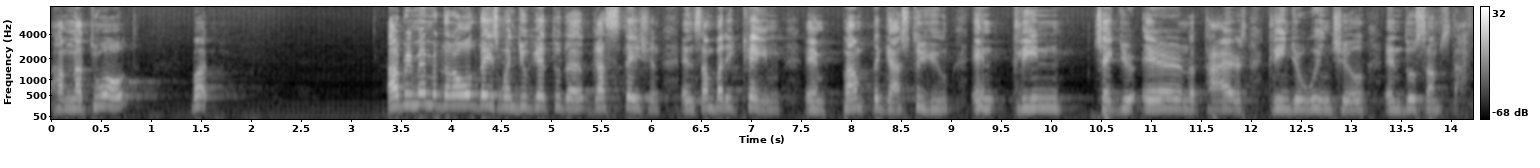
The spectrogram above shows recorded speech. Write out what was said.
I'm not too old, but I remember the old days when you get to the gas station and somebody came and pumped the gas to you and clean, check your air and the tires, clean your windshield, and do some stuff.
